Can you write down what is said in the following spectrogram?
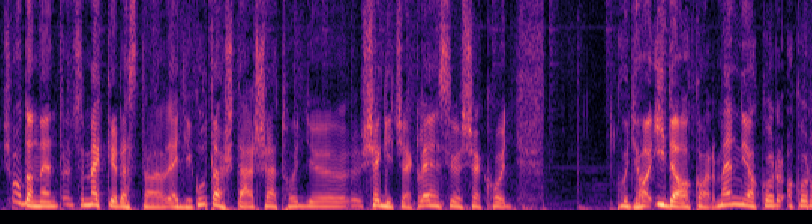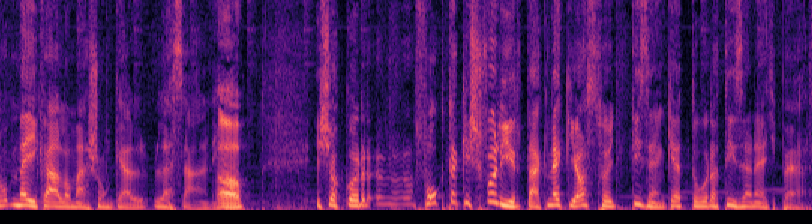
és oda ment, megkérdezte az egyik utastársát, hogy segítsek, legyen szívesek, hogy hogyha ide akar menni, akkor, akkor melyik állomáson kell leszállni. Ah. És akkor fogtak, és fölírták neki azt, hogy 12 óra 11 perc.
